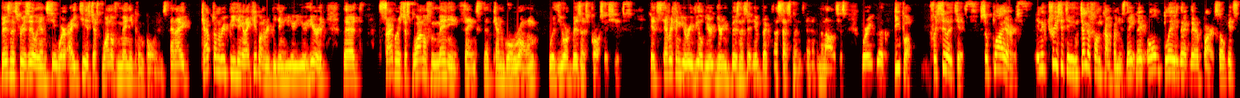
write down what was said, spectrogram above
business resiliency, where IT is just one of many components. And I kept on repeating, and I keep on repeating, you, you hear it, that cyber is just one of many things that can go wrong with your business processes. It's everything you revealed during business impact assessment and analysis, where people, facilities, suppliers, electricity and telephone companies, they, they all play their, their part. So it's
